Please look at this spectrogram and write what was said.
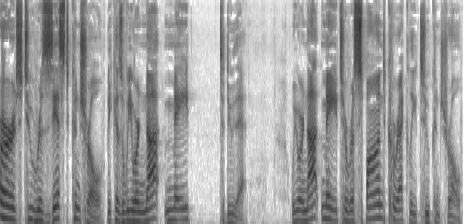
urge to resist control because we were not made to do that. We were not made to respond correctly to control.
